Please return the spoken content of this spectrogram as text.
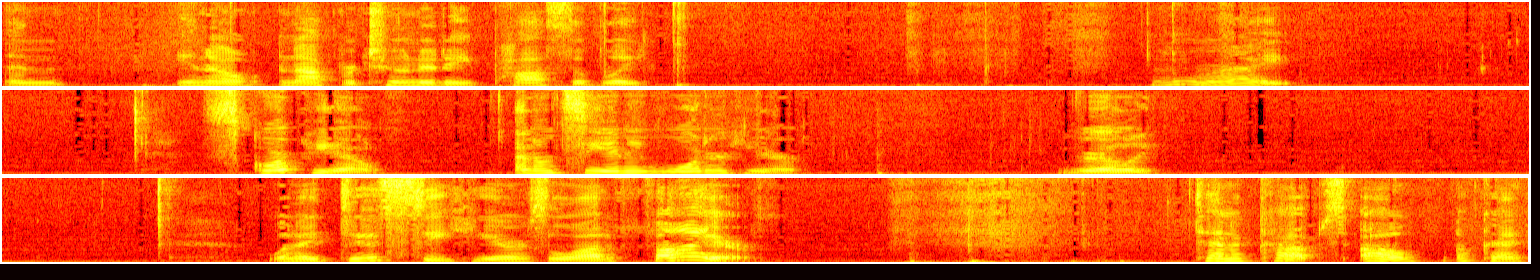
and you know an opportunity possibly. All right Scorpio I don't see any water here really what I do see here is a lot of fire ten of cups oh okay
